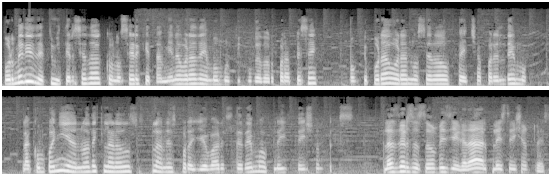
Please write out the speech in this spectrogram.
Por medio de Twitter se ha dado a conocer que también habrá demo multijugador para PC, aunque por ahora no se ha dado fecha para el demo. La compañía no ha declarado sus planes para llevar este demo a PlayStation 3. Plants vs Zombies llegará al PlayStation 3.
